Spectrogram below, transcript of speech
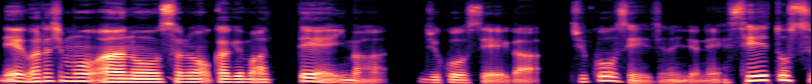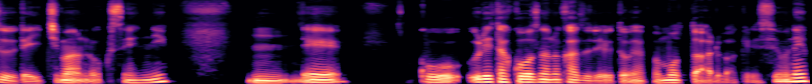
で、私もあのそのおかげもあって、今、受講生が、受講生じゃないんだよね、生徒数で1万6000人。うん、で、こう売れた講座の数でいうと、やっぱもっとあるわけですよね。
